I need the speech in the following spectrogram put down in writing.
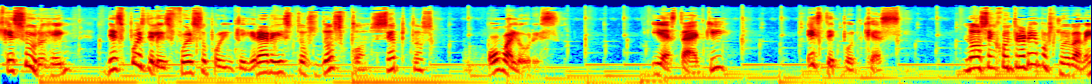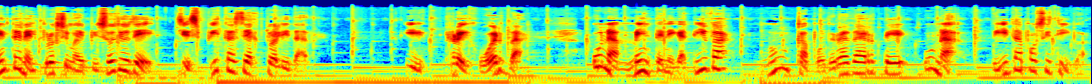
que surgen después del esfuerzo por integrar estos dos conceptos o valores. Y hasta aquí este podcast. Nos encontraremos nuevamente en el próximo episodio de Chispitas de Actualidad. Y recuerda, una mente negativa nunca podrá darte una vida positiva.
